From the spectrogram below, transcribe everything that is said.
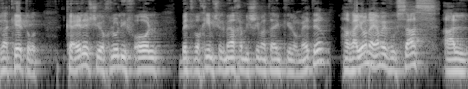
רקטות כאלה שיוכלו לפעול בטווחים של 150-200 קילומטר. הרעיון היה מבוסס על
